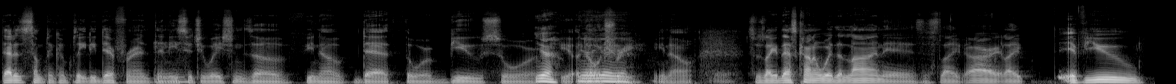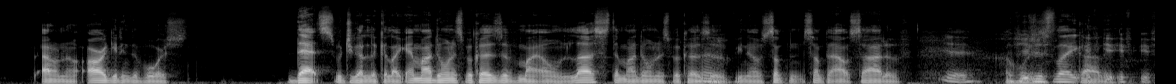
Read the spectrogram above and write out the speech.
that is something completely different than these situations of you know death or abuse or Yeah, you know, yeah, yeah, adultery you know? So it's like that's kind of where the line is. It's like all right like if you i don't know are getting divorced that's what you got to look at. Like am i doing this because of my own lust? Am i doing this because of you know something something outside of Yeah. Of If you're just like if, if if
